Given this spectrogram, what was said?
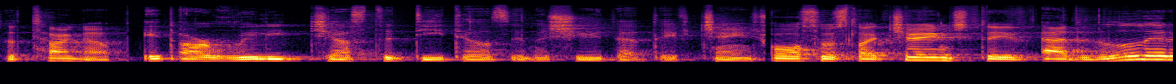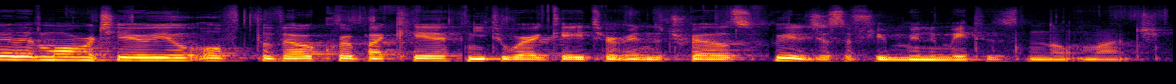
the tongue up. It are really just the details in the shoe that they've changed. Also a slight change, they've added a little bit more material of the Velcro back here. You need to wear a gaiter in the trails, really just a few millimeters, not much.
